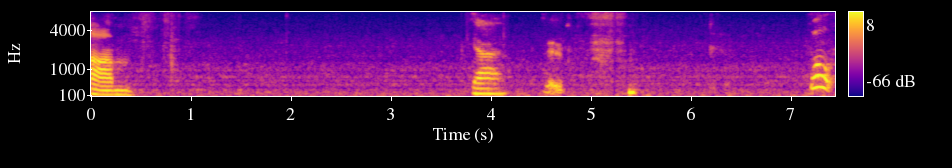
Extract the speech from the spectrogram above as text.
Um, yeah. Well,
